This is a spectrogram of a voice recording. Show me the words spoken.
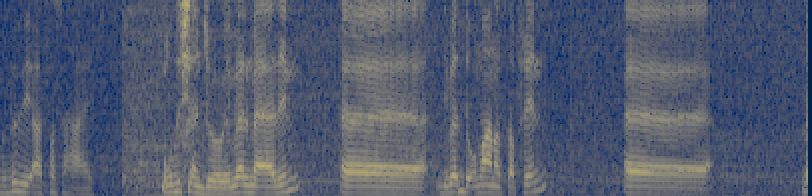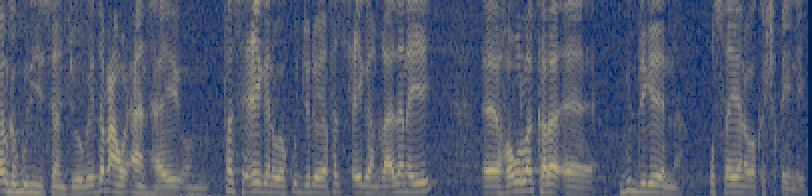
Muddadii aad fasaxa ahayd. Muqdishoan joogay meel ma aadin. Dibadda umaana safrin. Dalka gudihiisaan joogay. Dabcan waxaan hayay un fasaxeygana waa ku jiray fasaxeygaan qaadanayay. Howlo kale ee guddigeenna qusayana waa ka shaqaynayay.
